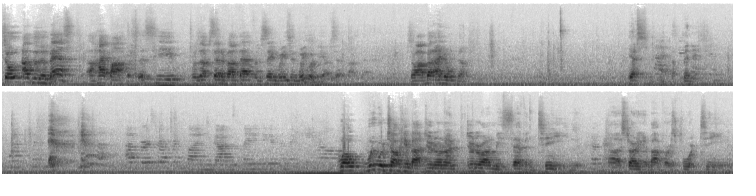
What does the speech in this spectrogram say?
So, under the best uh, hypothesis, he was upset about that for the same reason we would be upset about that. So, uh, but I don't know. Yes, Uh, two Minnie. questions. One, do you have a, a first reference on God was planning to give them a king? Well, we were talking about Deuteronomy, Deuteronomy 17, uh, starting about verse 14.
